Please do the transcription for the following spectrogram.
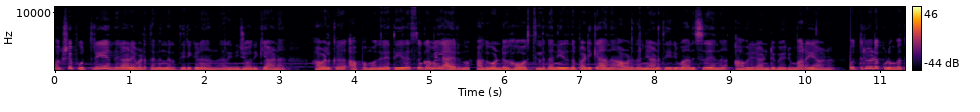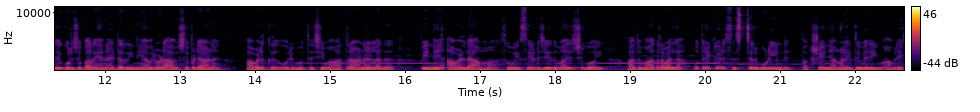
പക്ഷേ പുത്രിയെ എന്തിനാണ് ഇവിടെ തന്നെ നിർത്തിയിരിക്കുന്നതെന്ന് റിനി ചോദിക്കുകയാണ്. അവൾക്ക് അപ്പം മുതലേ തീരെ സുഖമില്ലായിരുന്നു. അതുകൊണ്ട് ഹോസ്റ്റലിൽ തന്നെ ഇരുന്ന് പഠിക്കാമെന്ന് അവൾ തന്നെയാണ് തീരുമാനിച്ചത് എന്ന് അവർ രണ്ടുപേരും പറയാണ്. പുത്രിയുടെ കുടുംബത്തെക്കുറിച്ച് പറയാനായിട്ട് റിനി അവരോട് ആവശ്യപ്പെടുകയാണ്. അവൾക്ക് ഒരു മുത്തശ്ശി മാത്രമാണ് ഉള്ളത്. പിന്നെ അവളുടെ അമ്മ സൂയിസൈഡ് ചെയ്ത് മരിച്ചുപോയി. അതുമാത്രമല്ല പുത്രിക്ക് ഒരു സിസ്റ്റർ കൂടിയുണ്ട്. പക്ഷേ ഞങ്ങൾ ഇതുവരെയും അവരെ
